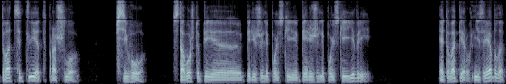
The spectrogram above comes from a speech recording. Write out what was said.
20 лет прошло всего с того, что пере пережили польские пережили польские евреи. Это, во-первых. Не зря было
